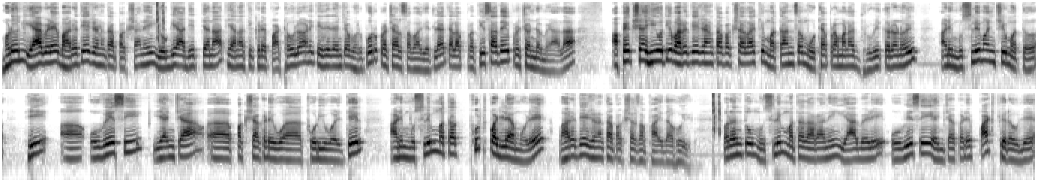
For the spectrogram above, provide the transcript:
म्हणून यावेळे भारतीय जनता पक्षाने योगी आदित्यनाथ यांना तिकडे पाठवलं आणि तिथे त्यांच्या भरपूर प्रचारसभा घेतल्या. त्याला प्रतिसादही प्रचंड मिळाला. अपेक्षा ही होती भारतीय जनता पक्षाला की मतांचं मोठ्या प्रमाणात ध्रुवीकरण होईल आणि मुस्लिमांची मतं ही ओवेसी यांच्या पक्षाकडे व थोडी वळतील आणि मुस्लिम मतात फूट पडल्यामुळे भारतीय जनता पक्षाचा फायदा होईल. परंतु मुस्लिम मतदारांनी यावेळी ओबीसी यांच्याकडे पाठ फिरवली आहे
